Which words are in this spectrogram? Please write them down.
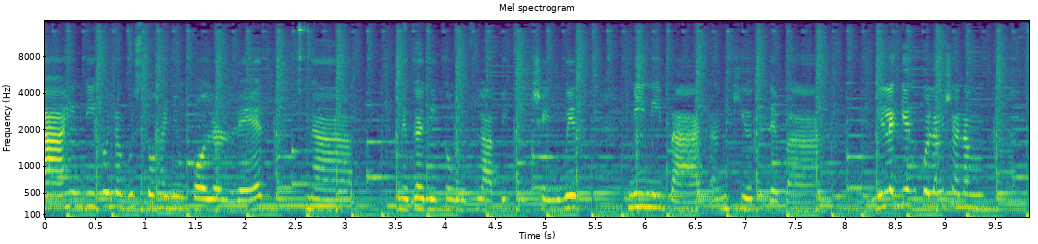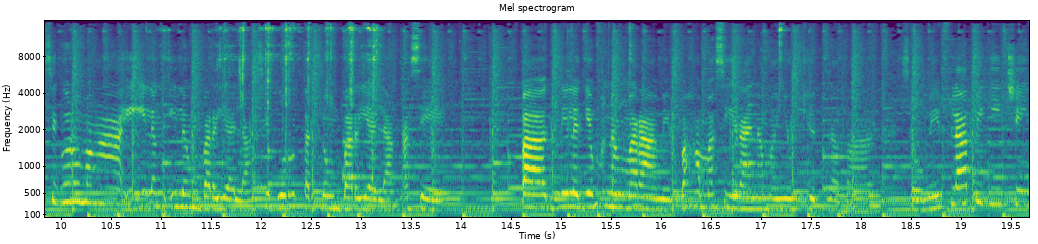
uh, hindi ko nagustuhan yung color red na, na ganitong fluffy keychain with mini bag. Ang cute, ba diba? Nilagyan ko lang siya ng siguro mga ilang-ilang barya lang. Siguro tatlong barya lang kasi pag nilagyan mo ng marami, baka masira naman yung cute na bag. So, may floppy keychain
